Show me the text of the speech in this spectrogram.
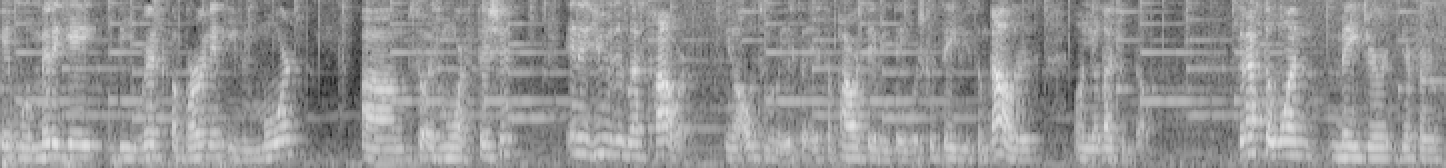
it will mitigate the risk of burn-in even more. Um, so it's more efficient and it uses less power. You know, ultimately it's a, it's a power saving thing, which could save you some dollars on your electric bill. So that's the one major difference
